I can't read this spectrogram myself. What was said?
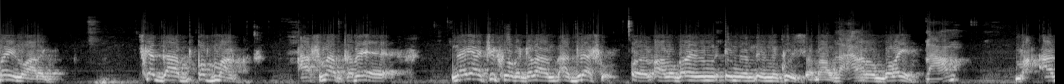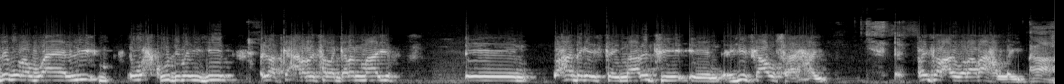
Maynu arag. Iska daa qof maa caafimaad qabe ee nagaa jirkooda galaan bilaashka aan ogolayn in ku isticmaalo. Aan ogolayn nacam adiguna waali wax kuu dhiman yihiin cidaad ka cararaysa la garan maayo. Waxaan dhegaystay maalintii heshiiskaa u saxeexay faysal cali waraabaa hadlay. اه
